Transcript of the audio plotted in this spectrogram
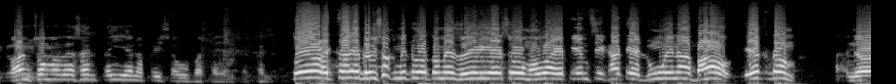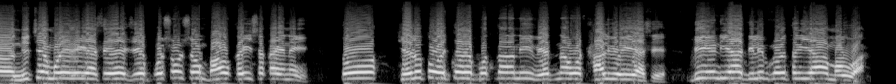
પાંચસો માં વેચાય ને તઈ એના પૈસા ઊભા થાય છે ખાલી. તો અત્યારે દર્શક મિત્રો તમે જોઈ રહ્યા છો મહુવા એપીએમસી ખાતે ડુંગળીના ભાવ એકદમ નીચે મળી રહ્યા છે જે પોષણક્ષમ ભાવ કહી શકાય નહીં. તો ખેડૂતો અત્યારે પોતાની વેદનાઓ ઠાલવી રહ્યા છે. B India Dilip Ganatariya Mahuva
